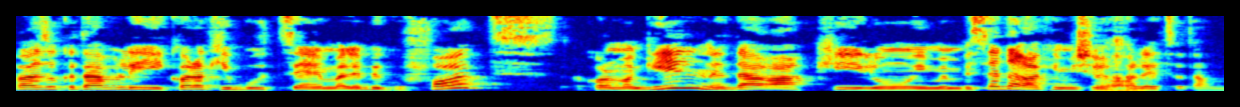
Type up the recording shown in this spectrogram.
ואז הוא כתב לי כל הקיבוץ אה, מלא בגופות הכל מגעיל נדע רק כאילו אם הם בסדר רק אם מישהו יחלץ אותם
